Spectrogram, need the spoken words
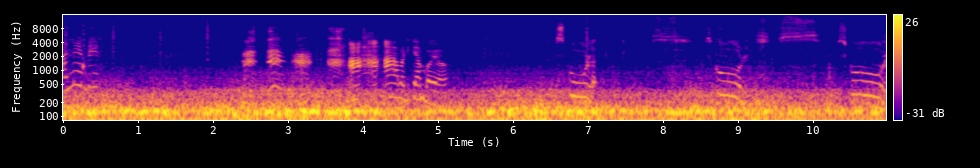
അന്നെ എന്തേ ആ ആ ആ പഠിക്കാൻ പോയോ? സ്കൂൾ. സ്കൂൾ. സ്കൂൾ.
